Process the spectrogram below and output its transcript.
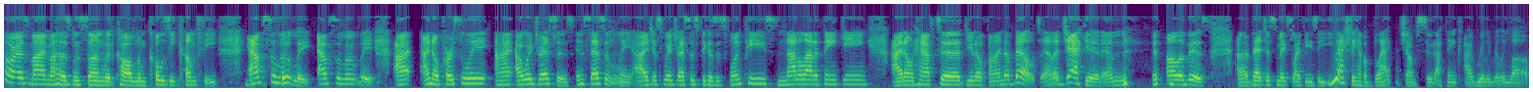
Or as my, my husband's son would call them cozy comfy. Absolutely. Absolutely. I, I know personally, I, I wear dresses incessantly. I just wear dresses because it's one piece, not a lot of thinking. I don't have to, you know, find a belt and a jacket and all of this. Uh, that just makes life easy. You actually have a black jumpsuit. I think I really, really love,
